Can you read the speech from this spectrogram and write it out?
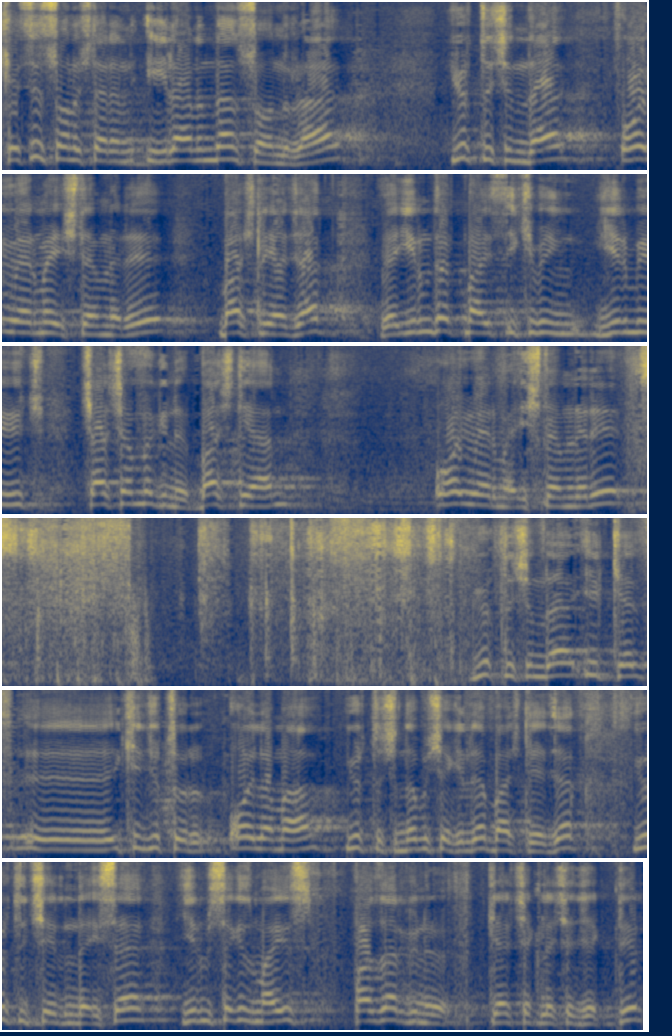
Kesin sonuçların ilanından sonra yurt dışında oy verme işlemleri başlayacak ve 24 Mayıs 2023 Çarşamba günü başlayan oy verme işlemleri Yurt dışında ilk kez e, ikinci tur oylama yurt dışında bu şekilde başlayacak. Yurt içerisinde ise 28 Mayıs pazar günü gerçekleşecektir.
